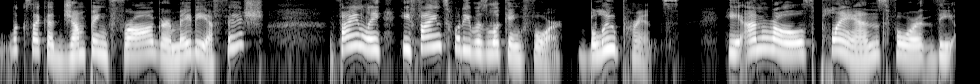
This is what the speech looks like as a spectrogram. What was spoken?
looks like a jumping frog or maybe a fish. Finally, he finds what he was looking for blueprints. He unrolls plans for the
